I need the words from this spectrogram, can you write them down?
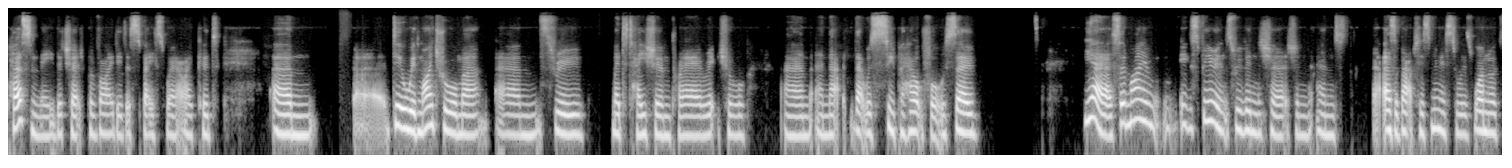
personally, the church provided a space where I could um, uh, deal with my trauma um, through meditation, prayer, ritual, um, and that that was super helpful. So, yeah, so my experience within the church and and as a Baptist minister was one of,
